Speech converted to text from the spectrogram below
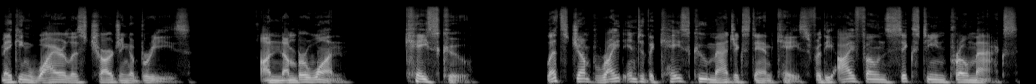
making wireless charging a breeze. On number 1, CASEKOO. Let's jump right into the CASEKOO Magic Stand case for the iPhone 16 Pro Max,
